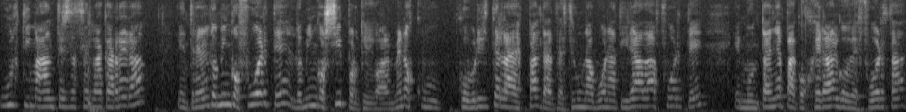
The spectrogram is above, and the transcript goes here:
última antes de hacer la carrera entrené el domingo fuerte, el domingo sí, porque digo, al menos cubrirte la espalda, de hacer una buena tirada fuerte en montaña para coger algo de fuerza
